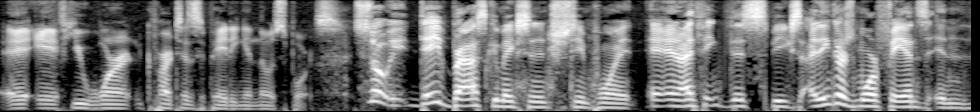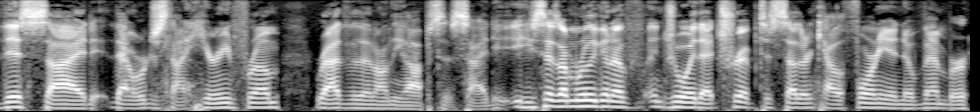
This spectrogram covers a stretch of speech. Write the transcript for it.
if you weren't participating in those sports. So eh, Dave Braska makes an interesting point, and I think this speaks. I think there's more fans in this side that we're just not hearing from, rather than on the opposite side. He he says, "I'm really going to enjoy that trip to Southern California in November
